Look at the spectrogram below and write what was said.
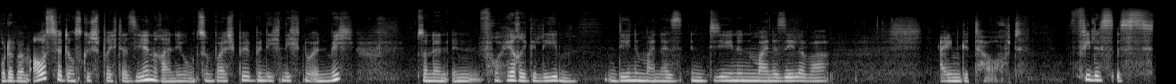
oder beim Auswertungsgespräch der Seelenreinigung zum Beispiel bin ich nicht nur in mich, sondern in vorherige Leben, in denen meine, in denen meine Seele war, eingetaucht. Vieles ist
